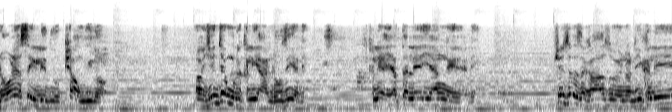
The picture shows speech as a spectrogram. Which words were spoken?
လောတဲ့စိတ်လေး तू ဖျောက်ပြီးတော့တော့ရင်းချက်မှုတဲ့ကလေးကလိုသေးရလေကလေးကရက်သက်လဲရမ်းငယ်တယ်လေဖြစ်ဆက်စကားဆိုရင်တော့ဒီကလေး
